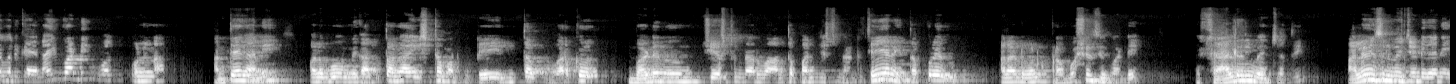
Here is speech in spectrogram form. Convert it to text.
ఎవరికైనా ఇవ్వండి వాళ్ళ వలన అంతేగాని వాళ్ళకు మీకు అంతగా ఇష్టం అనుకుంటే ఇంత వర్క్ బర్డెన్ చేస్తున్నారు అంత పని చేస్తున్నారు అంటే చేయని తప్పులేదు అలాంటి వాళ్ళకు ప్రమోషన్స్ ఇవ్వండి శాలరీలు పెంచండి అలవెన్స్లు పెంచండి కానీ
